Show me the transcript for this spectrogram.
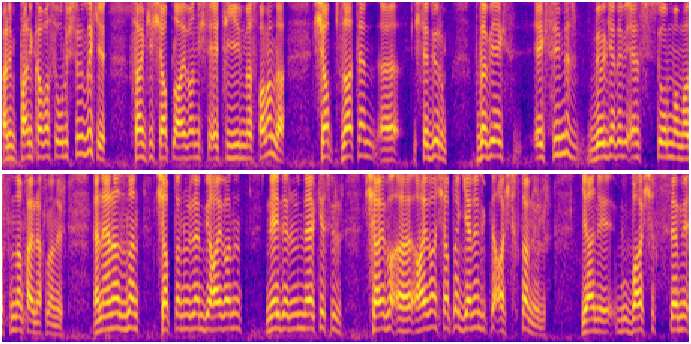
hani bir panik havası oluşturuldu ki sanki şaplı hayvan işte eti yiyilmez falan da şap zaten e, işte diyorum bu da bir eks- eksiğimiz bölgede bir enstitü olmamasından kaynaklanıyor. Yani en azından şaptan ölen bir hayvanın neyden öldüğünü herkes bilir. Şayva- e, hayvan şapta genellikle açlıktan ölür. Yani bu bağışıklık sistemi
